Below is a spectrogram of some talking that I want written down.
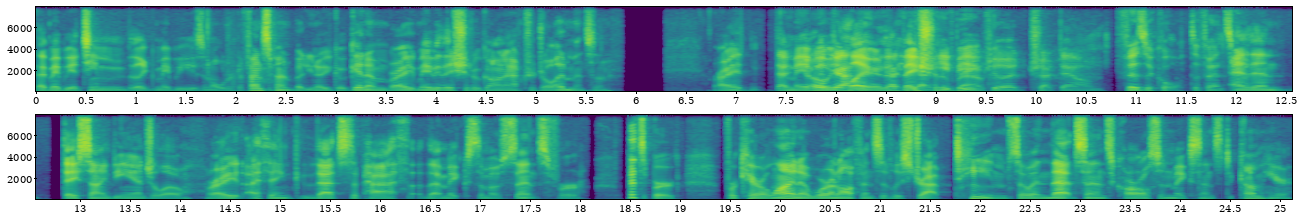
that maybe a team, like maybe he's an older defenseman, but you know, you go get him, right? Maybe they should have gone after Joel Edmundson, right? That may have oh, been the player that they yeah, should have He'd be a grabbed. good shutdown, physical defense. And then they signed DeAngelo, right? I think that's the path that makes the most sense for Pittsburgh. For Carolina, we're an offensively strapped team. So, in that sense, Karlsson makes sense to come here.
